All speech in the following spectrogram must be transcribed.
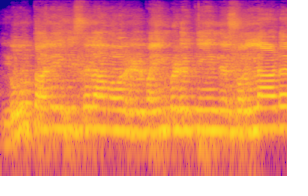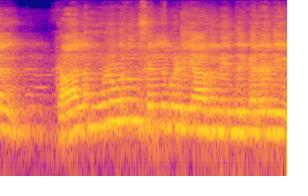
யூத் இஸ்லாம் அவர்கள் பயன்படுத்தி இந்த சொல்லாடல் காலம் முழுவதும் செல்லுபடியாகும் என்று கருதி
